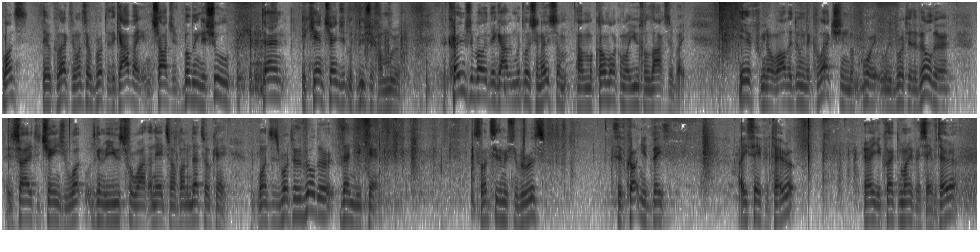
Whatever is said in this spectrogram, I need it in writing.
once they were collected, once they were brought to the Gabe in charge of building the shul, then you can't change it l'kedusha chamura. The kodim shabbat they Gabe mutla shenaisim al um, makom makom al yuchal lachzabay. If you know while they're doing the collection before it was brought to the builder, they decided to change what was going to be used for what on the eitzim avanim. That's okay. Once it's brought to the builder, then you can't. So let's see the Mishnah Berurah. Sivkot Yud Beis. I say for Torah. You collect the money for Sefer Torah.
